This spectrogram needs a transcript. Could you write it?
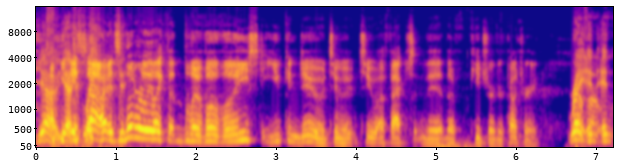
yeah, yeah. it's like, not. It's literally like the, the, the least you can do to to affect the the future of your country. Right, uh-huh. and, and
